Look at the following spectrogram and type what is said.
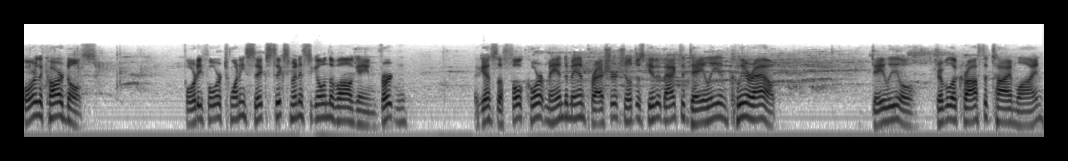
for the Cardinals. 44-26, six minutes to go in the ball game. Burton against the full court man-to-man pressure. She'll just give it back to Daly and clear out. Daly will dribble across the timeline.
